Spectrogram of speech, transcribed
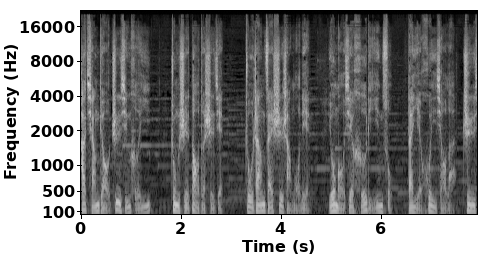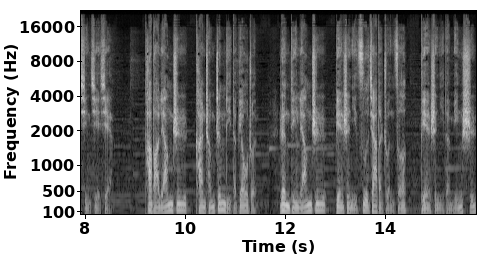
他强调知行合一，重视道德实践，主张在世上磨练，有某些合理因素，但也混淆了知行界限。他把良知看成真理的标准。认定良知便是你自家的准则，便是你的名师。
